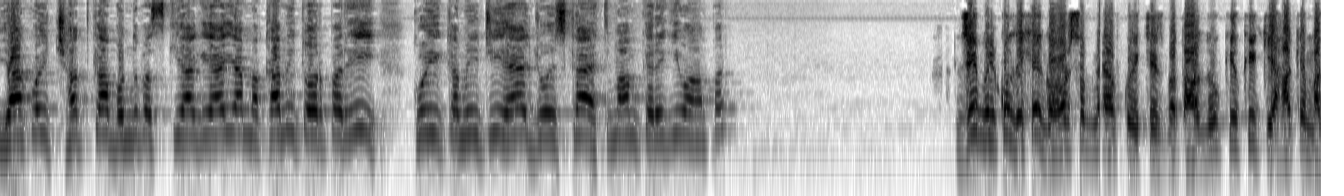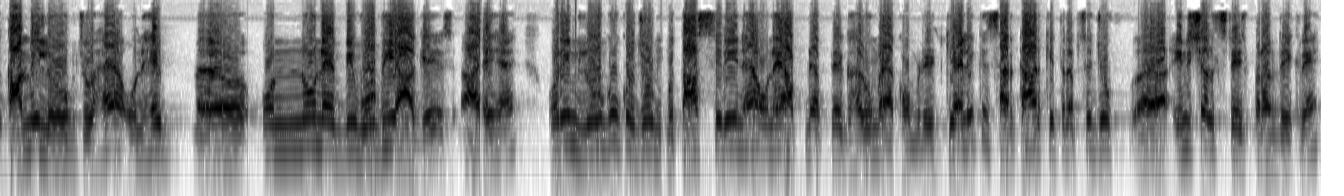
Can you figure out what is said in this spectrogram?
या कोई छत का बंदोबस्त किया गया है? या मकामी तौर पर ही कोई कमेटी है जो इसका एहतमाम करेगी वहाँ पर? जी बिल्कुल देखिए गौर सब मैं आपको एक चीज़ बता दूँ क्योंकि यहाँ के मकामी लोग जो है उन्हें उन्होंने भी वो भी आगे आए हैं और इन लोगों को जो मुतासरीन है उन्हें अपने अपने घरों में अकोमोडेट किया लेकिन सरकार की तरफ़ से जो इनिशियल स्टेज पर हम देख रहे हैं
